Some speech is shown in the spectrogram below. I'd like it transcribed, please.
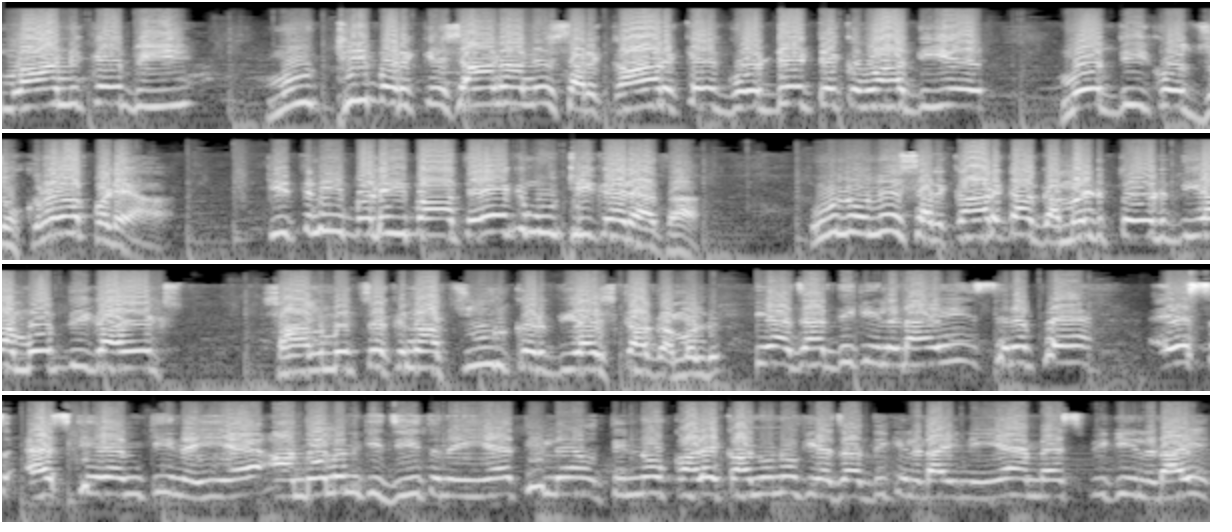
मान के भी मुट्ठी भर किसानों ने सरकार के गोडे टिकवा दिए, मोदी को झुकना पड़ा। कितनी बड़ी बात एक मुट्ठी कह रहा था। उन्होंने सरकार का घमंड तोड़ दिया, मोदी का एक साल में चकना चूर कर दिया इसका घमंड। आज़ादी की लड़ाई सिर्फ़ इस एस के एम की नहीं है, आंदोलन की जीत नहीं है तीनों काले कानूनों की आज़ादी की लड़ाई नहीं है, एमएसपी की लड़ाई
